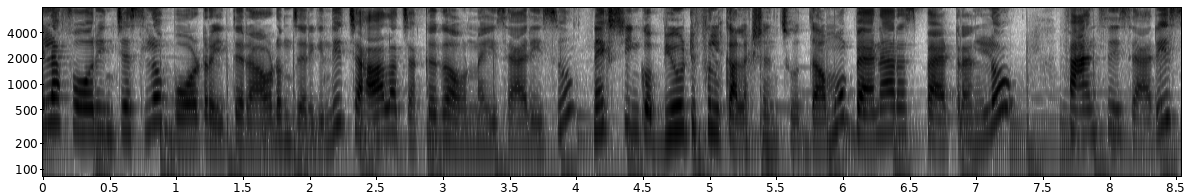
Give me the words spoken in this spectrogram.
ఇలా ఫోర్ ఇంచెస్లో బార్డర్ అయితే రావడం జరిగింది. చాలా చక్కగా ఉన్నాయి ఈ శారీస్ నెక్స్ట్ ఇంకో బ్యూటిఫుల్ కలెక్షన్ చూద్దాము. బెనారస్ ప్యాటర్న్లో ఫ్యాన్సీ శారీస్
